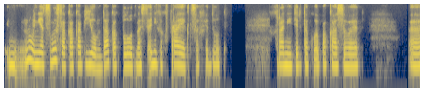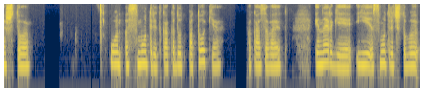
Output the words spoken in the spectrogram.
ну, нет смысла как объем, да, как плотность, они как в проекциях идут. Хранитель такое показывает, э, что он смотрит, как идут потоки, показывает энергии и смотрит, чтобы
